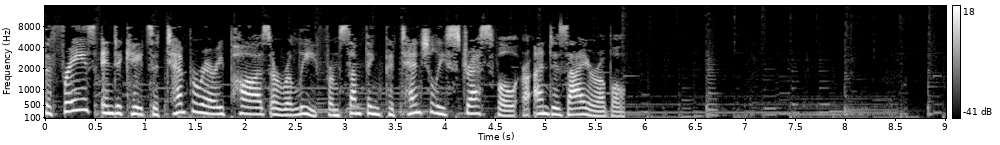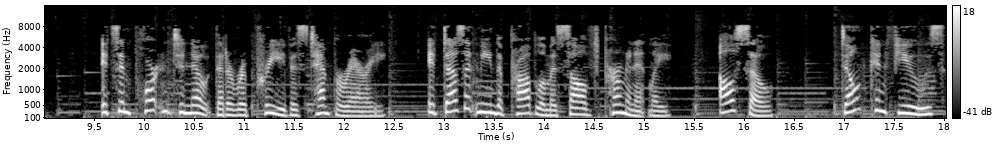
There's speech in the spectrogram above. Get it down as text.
the phrase indicates a temporary pause or relief from something potentially stressful or undesirable. It's important to note that a reprieve is temporary. It doesn't mean the problem is solved permanently. Also, don't confuse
